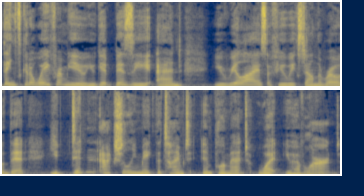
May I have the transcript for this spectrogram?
things get away from you. You get busy and you realize a few weeks down the road that you didn't actually make the time to implement what you have learned.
